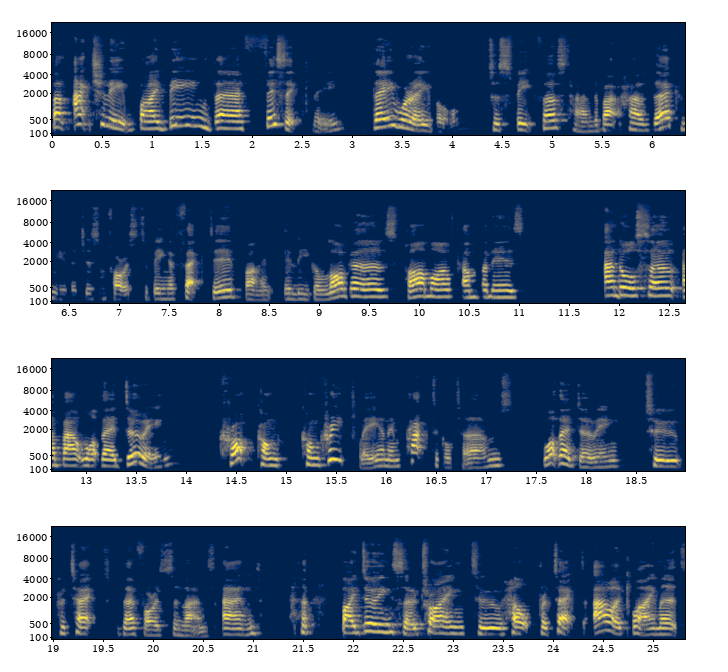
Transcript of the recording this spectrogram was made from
But actually, by being there physically, they were able to speak firsthand about how their communities and forests are being affected by illegal loggers, palm oil companies, and also about what they're doing con- concretely and in practical terms, what they're doing to protect their forests and lands. And by doing so, trying to help protect our climate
